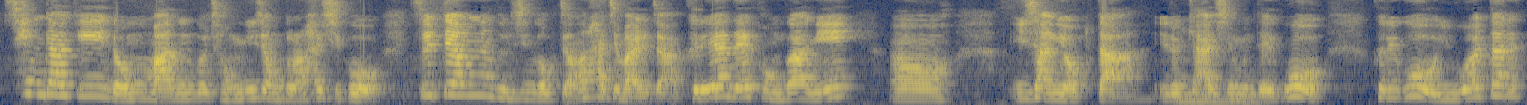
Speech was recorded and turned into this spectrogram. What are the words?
생각이 너무 많은 걸 정리정돈을 하시고 쓸데없는 근심 걱정을 하지 말자. 그래야 내 건강이 어 이상이 없다. 이렇게 음. 아시면 되고 그리고 6월달에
